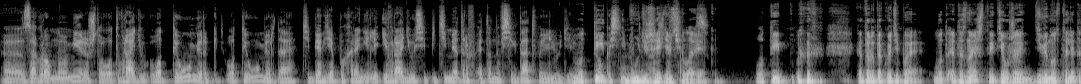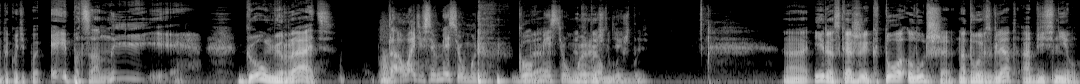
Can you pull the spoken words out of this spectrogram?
э, загромного мира, что вот в радио, вот ты умер, вот ты умер, да, тебя где похоронили, и в радиусе пяти метров это навсегда твои люди. Вот ты ты будешь можешь этим тусоваться. человеком. Вот ты, который такой, типа, вот это знаешь, ты тебе уже 90 лет, и такой, типа, эй, пацаны, го умирать. Давайте все вместе умрем. Го Да, вместе умрем где-нибудь. А, Ира, скажи, кто лучше, на твой взгляд, объяснил,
